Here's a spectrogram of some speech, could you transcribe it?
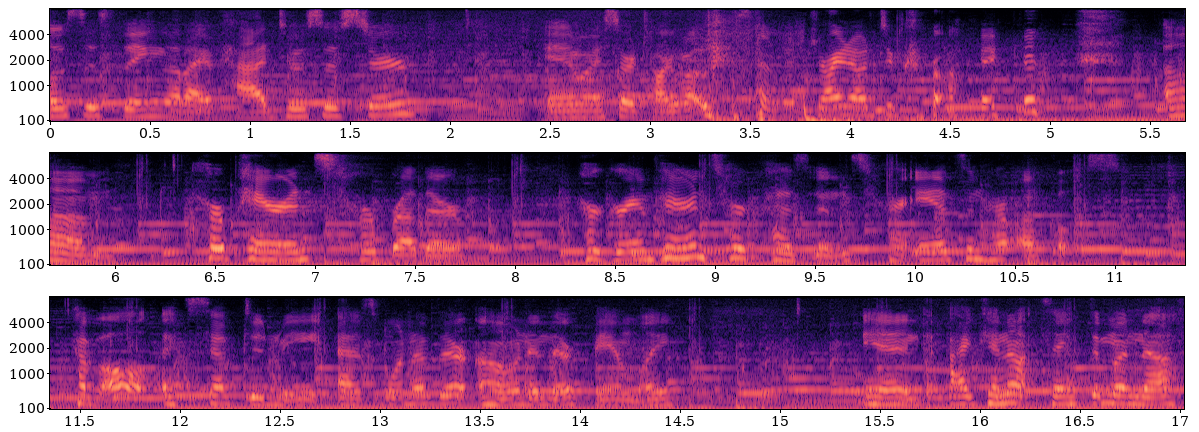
Closest thing that I've had to a sister. And when I start talking about this, I'm gonna try not to cry. um, her parents, her brother, her grandparents, her cousins, her aunts, and her uncles have all accepted me as one of their own in their family. And I cannot thank them enough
